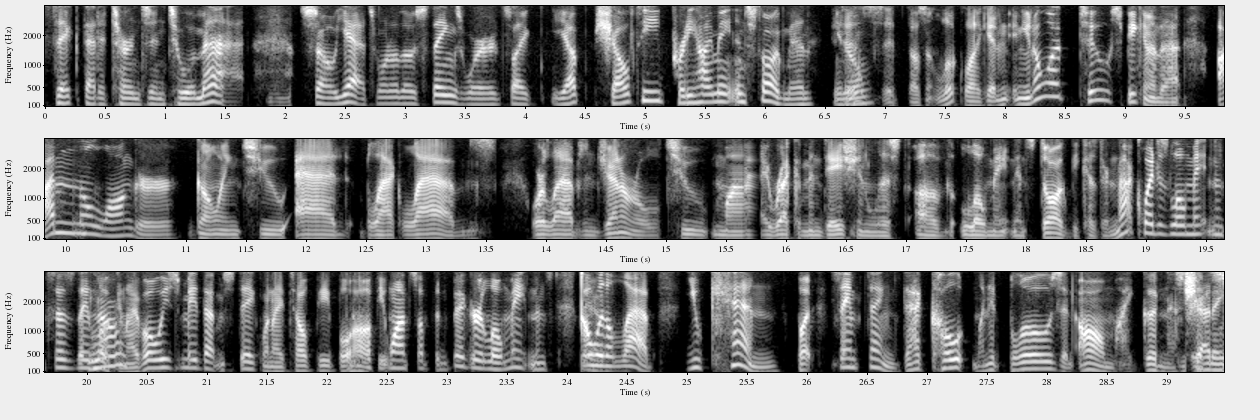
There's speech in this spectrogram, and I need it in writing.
thick that it turns into a mat. So yeah, it's one of those things where it's like, yep, Sheltie, pretty high maintenance dog, man. You It know, is. It doesn't look like it. And, and you know what, too? Speaking of that, I'm no longer going to add black labs or labs in general to my recommendation list of low maintenance dog because they're not quite as low maintenance as they No. look. And I've always made that mistake when I tell people, oh, if you want something bigger, low maintenance, go Yeah. with a lab. You can, but same thing. That coat when it blows and oh my goodness, Shedding.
